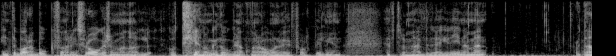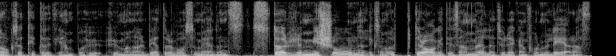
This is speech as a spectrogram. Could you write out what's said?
inte bara bokföringsfrågor som man har gått igenom noggrant några år nu i folkbildningen efter de här bedrägerierna. Men, utan också titta lite grann på hur, hur, man arbetar och vad som är den större missionen, liksom uppdraget i samhället, hur det kan formuleras.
